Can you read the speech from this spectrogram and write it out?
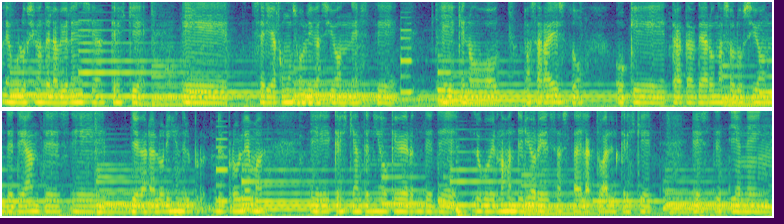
la evolución de la violencia? ¿Crees que sería como su obligación este, que no pasara esto? o que tratar de dar una solución desde antes, llegar al origen del problema eh, crees que han tenido que ver desde los gobiernos anteriores hasta el actual? ¿Crees que este, tienen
